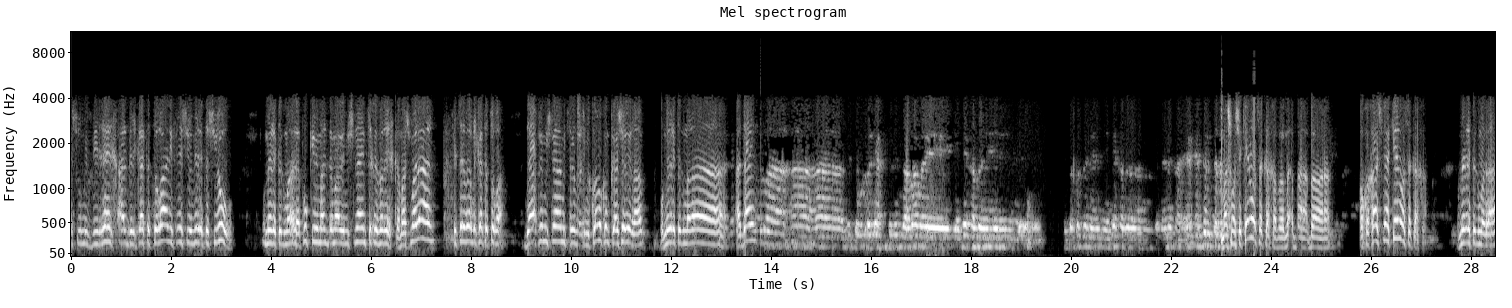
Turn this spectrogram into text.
שהוא מבירך על ברכת התורה לפני שהוא העביר את השיעור. אומרת הגמרא, לפוקים ממאן דמר למשנה אין צריך לברך, כמה שמלן שצריך לברך ברכת התורה. דאף למשנה מצווה לברך, מכל מקום כאשר לרב, אומרת הגמרא, עדיין? משמע שכן הוא עשה ככה, בהוכחה השנייה כן הוא עשה ככה. אומרת הגמרא,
